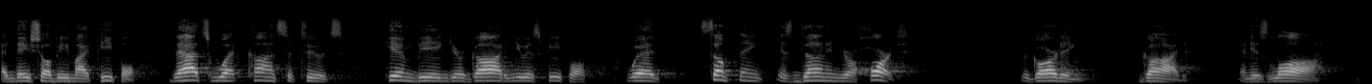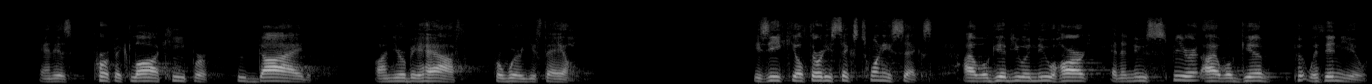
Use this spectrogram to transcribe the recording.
and they shall be my people. That's what constitutes Him being your God and you His people. When something is done in your heart regarding God and His law and His perfect law keeper who died on your behalf for where you fail. Ezekiel 36, 26. I will give you a new heart and a new spirit I will give put within you.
